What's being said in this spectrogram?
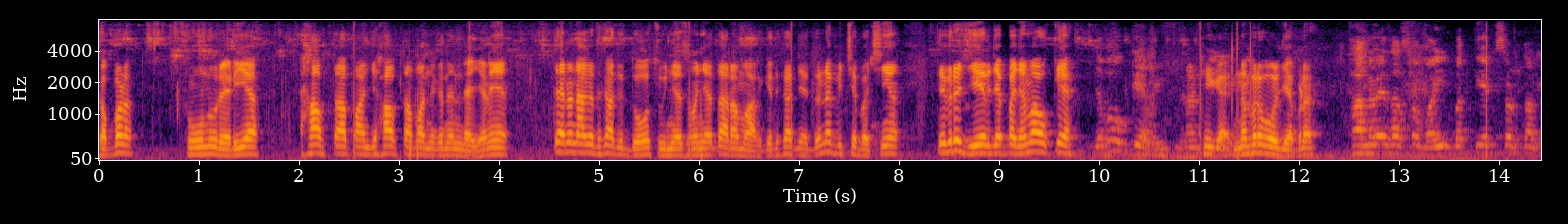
ਗੱਬਣ ਸੂਣ ਨੂੰ ਰੈਡੀ ਆ। ਹਫਤਾ ਪੰਜ ਹਫਤਾ ਪੰਜ ਕੁ ਦਿਨ ਲੈ ਜਾਣੇ ਆ। ਤਿੰਨ ਨਗ ਦਿਖਾ ਦੇ ਦੋ ਸੂਈਆਂ ਸਵਾਈਆਂ ਧਾਰਾ ਮਾਰ ਕੇ ਦਿਖਾ ਦੇ ਦੋਨਾਂ ਪਿੱਛੇ ਬੱਚੀਆਂ। ਤੇ ਵੀਰੇ ਜੇਰ ਜੱਪਾ ਜਮਾ ਓਕੇ ਆ? ਜਮਾ ਓਕੇ ਆ ਬਾਈ। ਠੀਕ ਹੈ ਨੰਬਰ ਬੋਲ ਜੀ ਆਪਣਾ। 98722 32148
